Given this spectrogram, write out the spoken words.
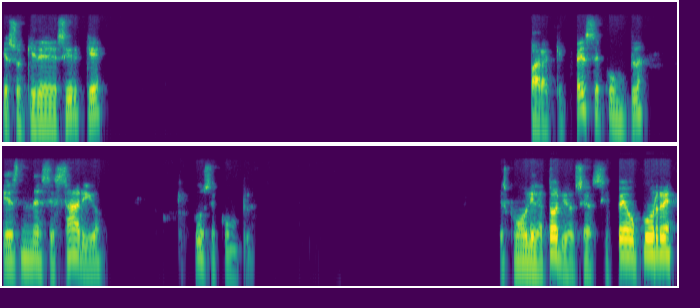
Eso quiere decir que para que P se cumpla, es necesario que Q se cumpla. Es como obligatorio, o sea, si P ocurre,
